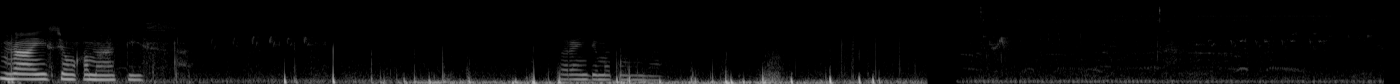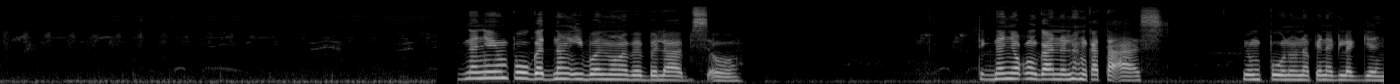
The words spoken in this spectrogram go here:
Nice yung kamatis. Para hindi matumba. Tignan nyo yung pugad ng ibon mga bebe. Oh. Tignan niyo kung gaano lang kataas yung puno na pinaglagyan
